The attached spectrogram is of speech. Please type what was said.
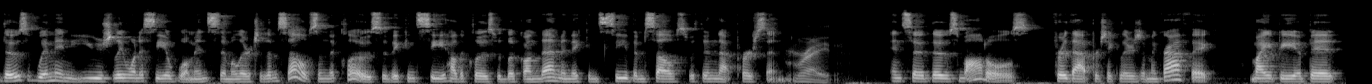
those women usually want to see a woman similar to themselves in the clothes so they can see how the clothes would look on them and they can see themselves within that person right. and so those models for that particular demographic might be a bit,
